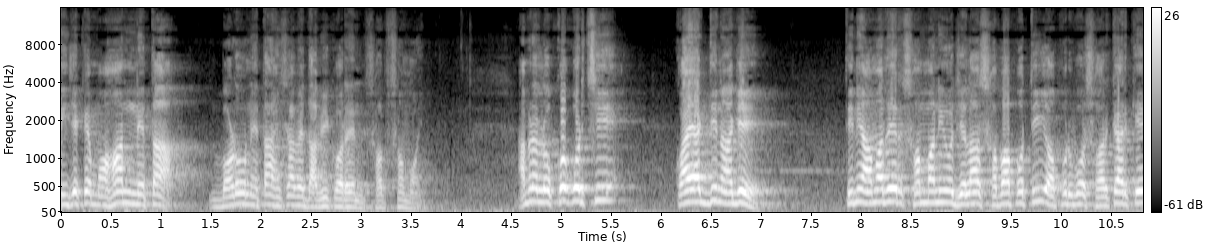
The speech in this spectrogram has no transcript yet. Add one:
নিজেকে মহান নেতা বড় নেতা হিসাবে দাবি করেন সব সময়। আমরা লক্ষ্য করছি কয়েকদিন আগে তিনি আমাদের সম্মানীয় জেলা সভাপতি অপূর্ব সরকারকে,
